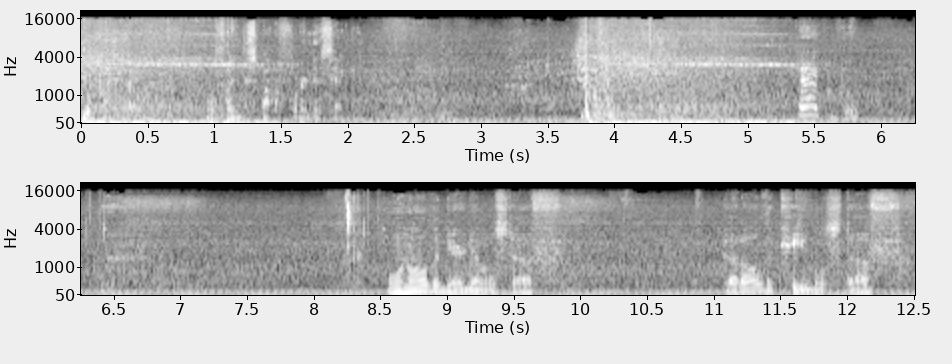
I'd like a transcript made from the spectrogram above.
We'll buy that one. I'll find a spot for it in a second. There we go. Own all the Daredevil stuff. Got all the cable stuff.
